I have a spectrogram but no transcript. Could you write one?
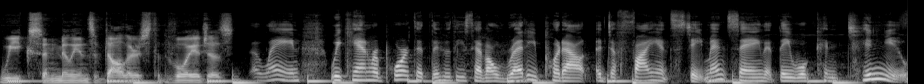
weeks and millions of dollars to the voyages. Elaine, we can report that the Houthis have already put out a defiant statement saying that they will continue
